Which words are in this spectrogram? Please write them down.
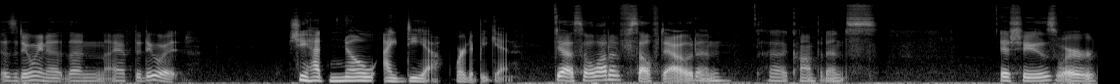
is doing it, then I have to do it. She had no idea where to begin. Yeah, so a lot of self doubt and uh, confidence issues where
